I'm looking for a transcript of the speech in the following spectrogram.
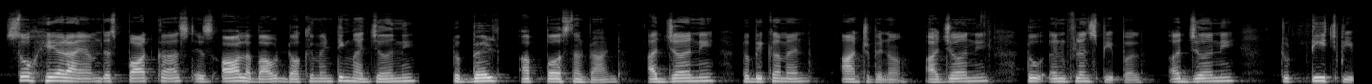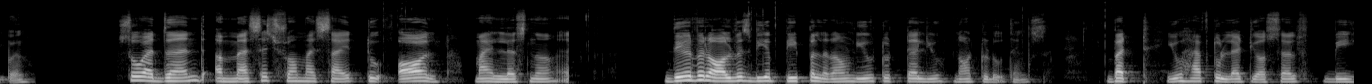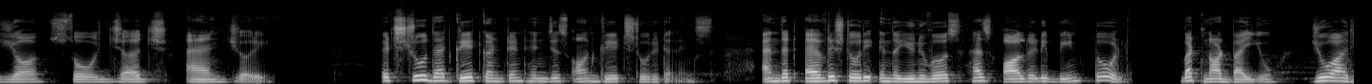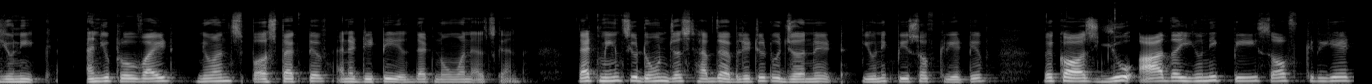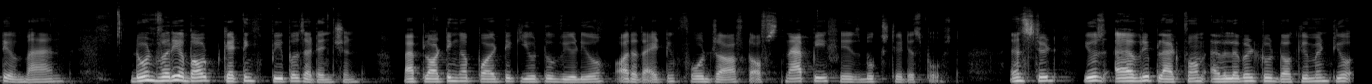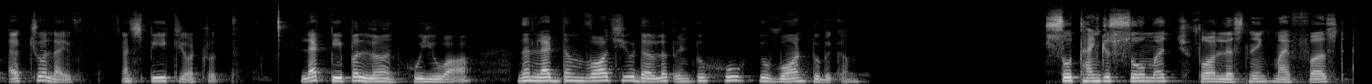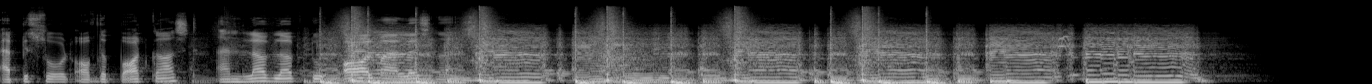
So here I am. This podcast is all about documenting my journey to build a personal brand, a journey to become an entrepreneur, a journey to influence people, a journey to teach people. So at the end, a message from my side to all my listener. There will always be a people around you to tell you not to do things but you have to let yourself be your sole judge and jury. It's true that great content hinges on great storytellings, and that every story in the universe has already been told, but not by you. You are unique, and you provide nuance, perspective, and a detail that no one else can. That means you don't just have the ability to generate unique piece of creative because you are the unique piece of creative man. Don't worry about getting people's attention by plotting a poetic YouTube video or writing four draft of snappy Facebook status post. Instead, use every platform available to document your actual life and speak your truth. Let people learn who you are, then let them watch you develop into who you want to become. So thank you so much for listening my first episode of the podcast and love love to all my listeners.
